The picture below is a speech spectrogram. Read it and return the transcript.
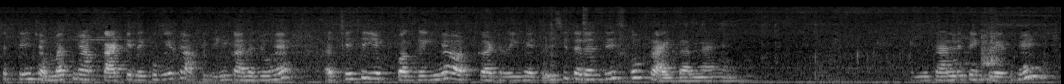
सकते हैं, चम्मच में आप काट के देखोगे तो आपकी जिमी कांदा जो है, अच्छे से ये पक गई है और कट रही है। तो इसी तरह से इसको फ्राई करना है। निकाल लेते हैं प्लेट में।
